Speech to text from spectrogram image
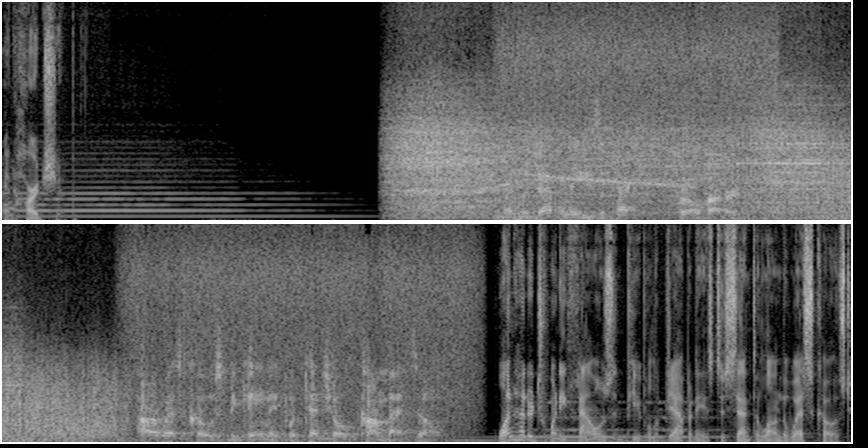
and hardship. When the Japanese attacked Pearl Harbor, our west coast became a potential combat zone. 120,000 people of Japanese descent along the West Coast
